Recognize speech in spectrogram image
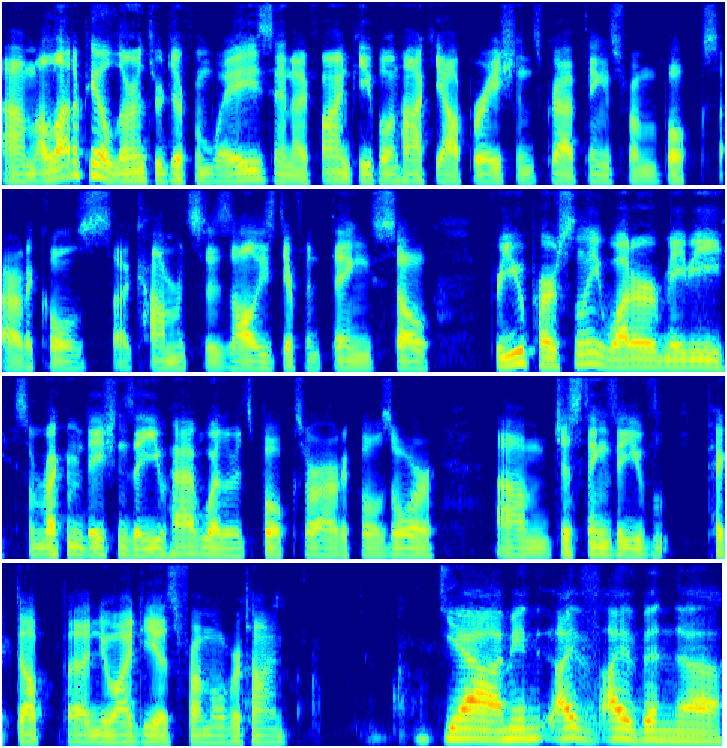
Um, a lot of people learn through different ways, and I find people in hockey operations grab things from books, articles, uh, conferences, all these different things. So, for you personally, what are maybe some recommendations that you have, whether it's books or articles or um, just things that you've picked up uh, new ideas from over time? Yeah, I mean, I've I've been uh,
